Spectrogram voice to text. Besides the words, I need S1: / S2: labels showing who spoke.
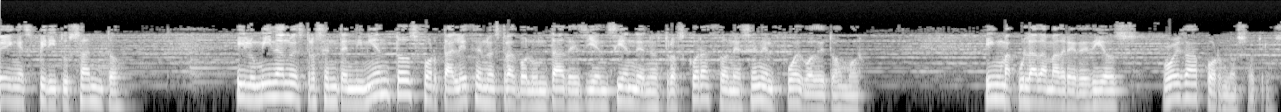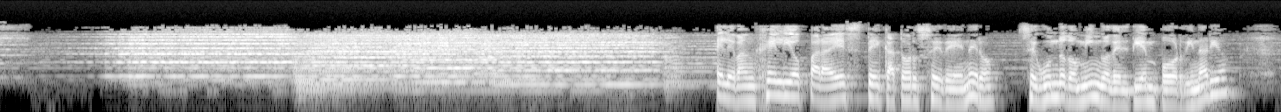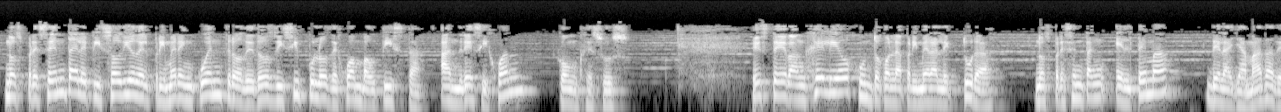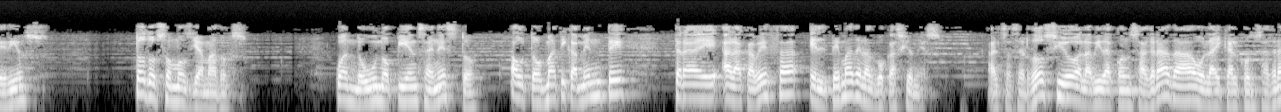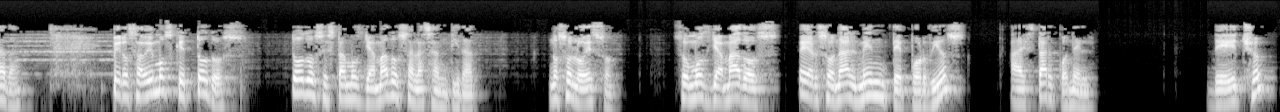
S1: Espíritu Santo. Ilumina nuestros entendimientos, fortalece nuestras voluntades y enciende nuestros corazones en el fuego de tu amor. Inmaculada Madre de Dios, ruega por nosotros. El Evangelio para este 14 de enero, segundo domingo del tiempo ordinario, nos presenta el episodio del primer encuentro de dos discípulos de Juan Bautista, Andrés y Juan, con Jesús. Este Evangelio, junto con la primera lectura, nos presentan el tema de la llamada de Dios. Todos somos llamados. Cuando uno piensa en esto, automáticamente trae a la cabeza el tema de las vocaciones al sacerdocio, a la vida consagrada o laical consagrada. Pero sabemos que todos, todos estamos llamados a la santidad. No solo eso, somos llamados personalmente por Dios a estar con Él. De hecho,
